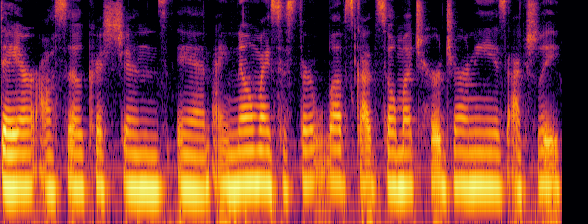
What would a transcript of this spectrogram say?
They are also Christians, and I know my sister loves God so much. Her journey is actually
